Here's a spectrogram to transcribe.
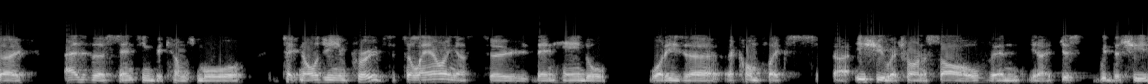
So as the sensing becomes more technology improves, it's allowing us to then handle what is a, a complex uh, issue we're trying to solve, and you know just with the sheer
